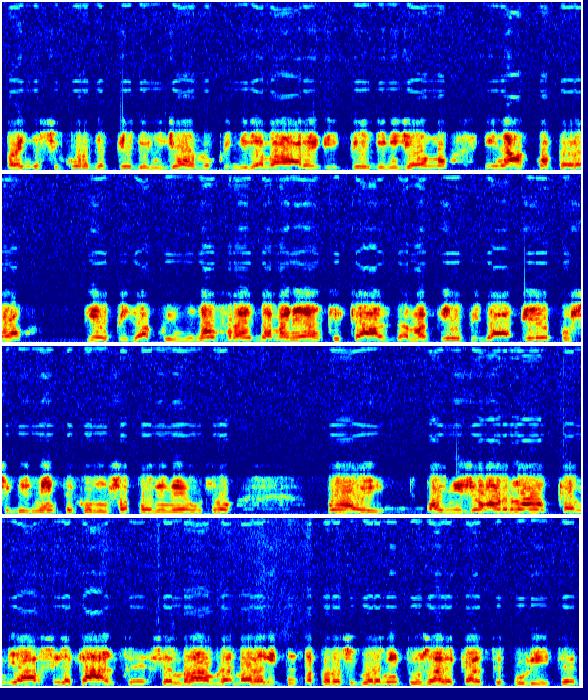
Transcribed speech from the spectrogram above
prendersi cura del piede ogni giorno, quindi lavare il piede ogni giorno in acqua però tiepida, quindi non fredda ma neanche calda, ma tiepida e possibilmente con un sapone neutro. Poi ogni giorno cambiarsi le calze, sembra una banalità, però sicuramente usare calze pulite.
